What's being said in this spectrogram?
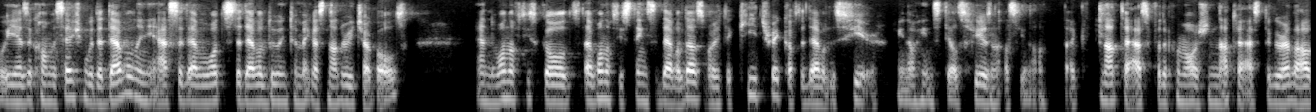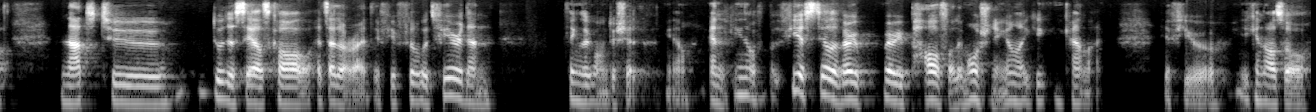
where he has a conversation with the devil and he asks the devil, "What's the devil doing to make us not reach our goals?" And one of these goals, uh, one of these things the devil does, or the key trick of the devil is fear. You know, he instills fears in us. You know, like not to ask for the promotion, not to ask the girl out, not to do the sales call, etc. Right? If you're filled with fear, then things are going to shit. You know, and you know, fear is still a very, very powerful emotion. You know, like you can kind of like, if you, you can also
